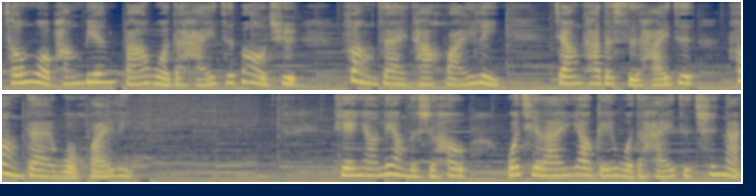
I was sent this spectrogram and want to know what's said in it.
从我旁边把我的孩子抱去，放在他怀里。将他的死孩子放在我怀里。天要亮的时候，我起来要给我的孩子吃奶，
